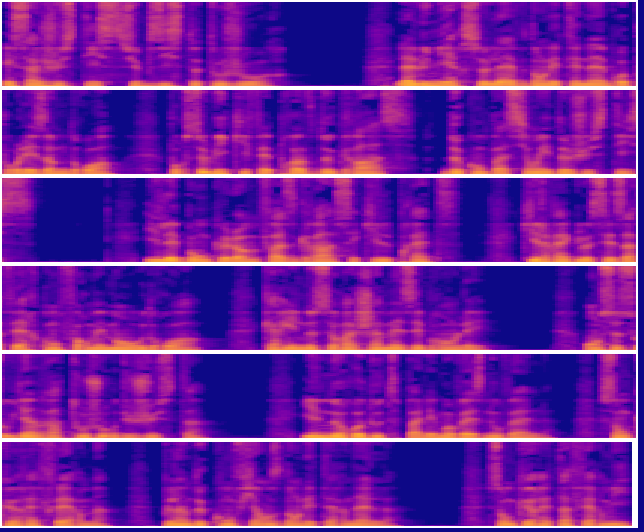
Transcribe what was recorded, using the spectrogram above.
et sa justice subsiste toujours. La lumière se lève dans les ténèbres pour les hommes droits, pour celui qui fait preuve de grâce, de compassion et de justice. Il est bon que l'homme fasse grâce et qu'il prête, qu'il règle ses affaires conformément au droit, car il ne sera jamais ébranlé. On se souviendra toujours du juste. Il ne redoute pas les mauvaises nouvelles. Son cœur est ferme, plein de confiance dans l'éternel. Son cœur est affermi.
